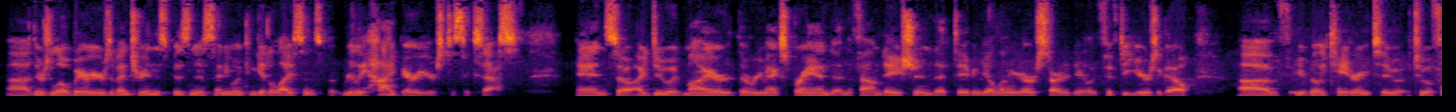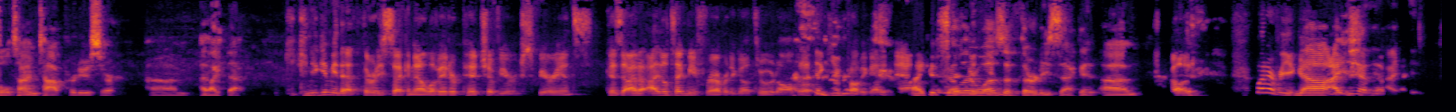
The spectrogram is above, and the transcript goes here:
Uh, there's low barriers of entry in this business. Anyone can get a license, but really high barriers to success. And so I do admire the Remax brand and the foundation that Dave and Gail Liniger started nearly 50 years ago of it really catering to, to a full-time top producer. Um, I like that. Can you give me that 30 second elevator pitch of your experience? Because it'll take me forever to go through it all, but I think you probably got it down. I didn't know there was a 30 second. Um, oh, whatever you got. No, I, I,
